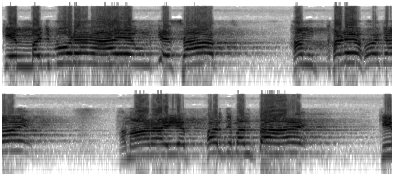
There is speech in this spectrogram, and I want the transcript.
कि मजबूरन आए उनके साथ, हम खड़े हो जाएँ। हमारा ये फ़र्ज़ बनता है कि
